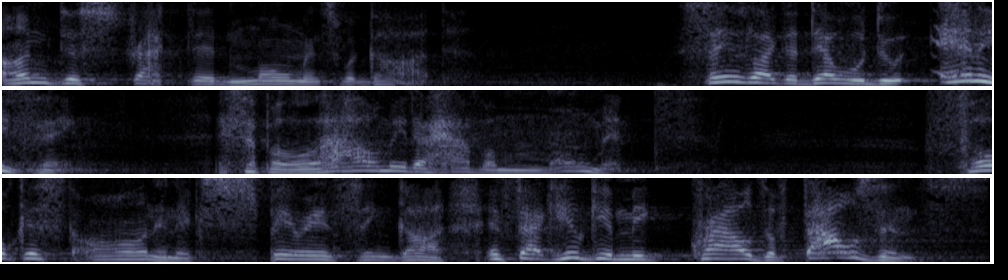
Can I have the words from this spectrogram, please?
undistracted moments with God. Seems like the devil will do anything except allow me to have a moment focused on and experiencing God. In fact, he'll give me crowds of thousands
